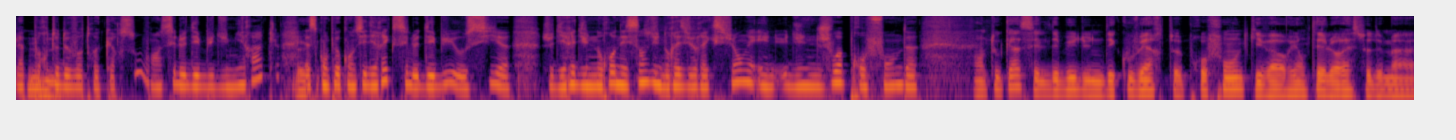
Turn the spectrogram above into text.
la porte mmh. de votre cœur s'ouvre. Hein. C'est le début du miracle. Le... Est-ce qu'on peut considérer que c'est le début aussi, je dirais, d'une renaissance, d'une résurrection et d'une joie profonde? En tout cas, c'est le début d'une découverte profonde qui va orienter le reste de ma,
